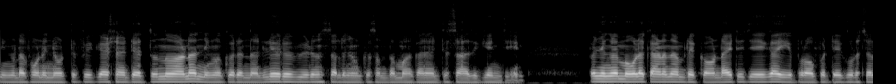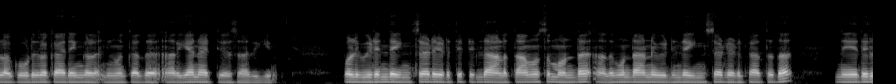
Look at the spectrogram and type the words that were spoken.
നിങ്ങളുടെ ഫോണിൽ നോട്ടിഫിക്കേഷൻ ആയിട്ട് എത്തുന്നതാണ്. നിങ്ങൾക്കൊരു നല്ലൊരു വീടും സ്ഥലം നിങ്ങൾക്ക് സ്വന്തമാക്കാനായിട്ട് സാധിക്കുകയും ചെയ്യും. അപ്പോൾ നിങ്ങൾ മുകളിൽ കാണുന്ന നമ്പറിൽ കോൺടാക്റ്റ് ചെയ്യുക. ഈ പ്രോപ്പർട്ടിയെക്കുറിച്ചുള്ള കൂടുതൽ കാര്യങ്ങൾ നിങ്ങൾക്കത് അറിയാനായിട്ട് സാധിക്കും. ഇപ്പോൾ വീടിന്റെ ഇൻസൈഡ് എടുത്തിട്ടില്ല ആളത്താമസമുണ്ട് അതുകൊണ്ടാണ് വീടിന്റെ ഇൻസൈഡ് എടുക്കാത്തത്. നേരിൽ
